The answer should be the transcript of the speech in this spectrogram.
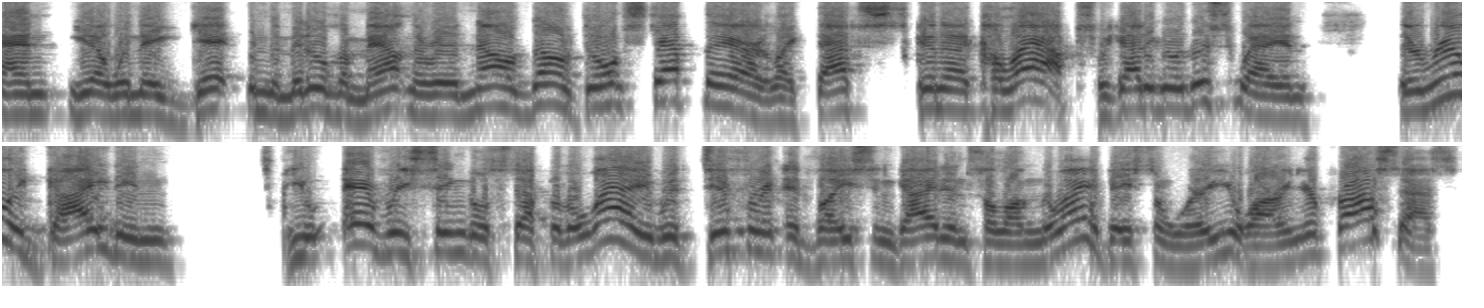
and you know, when they get in the middle of the mountain, they're like, no, no, don't step there. Like that's gonna collapse. We got to go this way. And they're really guiding you every single step of the way with different advice and guidance along the way based on where you are in your process.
